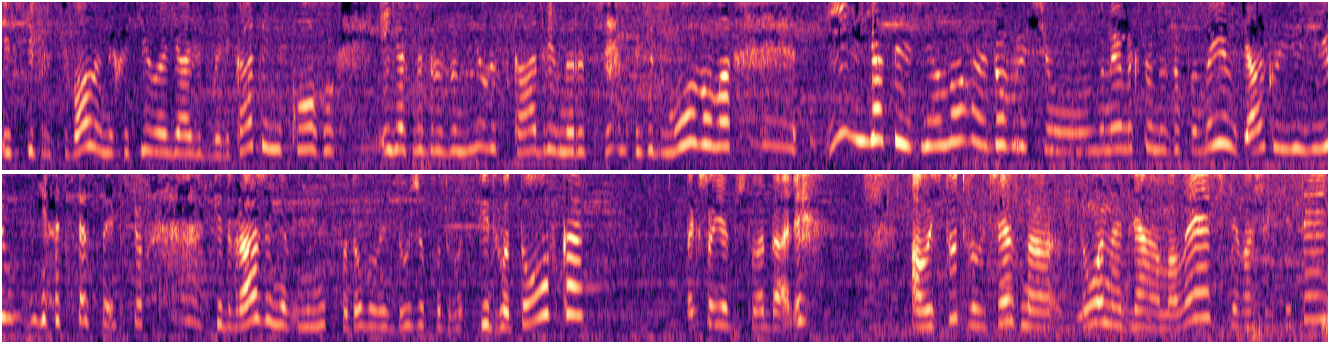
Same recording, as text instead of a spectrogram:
І всі працювали, не хотіла я відволікати нікого. І як ви зрозуміли, з кадрів наречена відмовила. І я це зняла. Добре, що мене ніхто не зупинив. Дякую їм. Я чесно, якщо під враженням, мені сподобалась дуже підготовка. Так що я пішла далі. А ось тут величезна зона для малеч, для ваших дітей.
